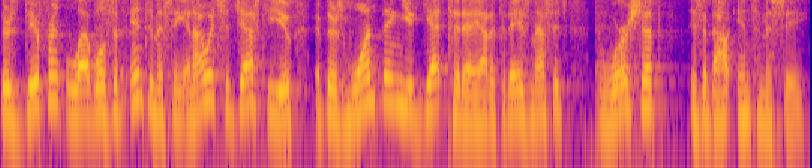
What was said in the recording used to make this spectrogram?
There's different levels of intimacy. And I would suggest to you if there's one thing you get today out of today's message, worship is about intimacy.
